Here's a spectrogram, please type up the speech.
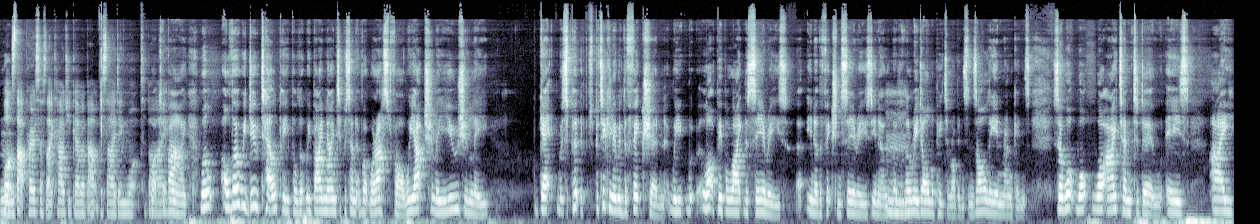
Mm. What's that process like? How do you go about deciding what to buy? what to buy. Well, although we do tell people that we buy 90% of what we're asked for, we actually usually get, particularly with the fiction, we a lot of people like the series, uh, you know, the fiction series, you know, they'll- they'll read all the Peter Robinsons, all the Ian Rankins. So what, what, what I tend to do is I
